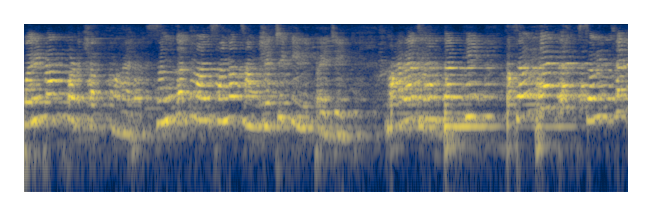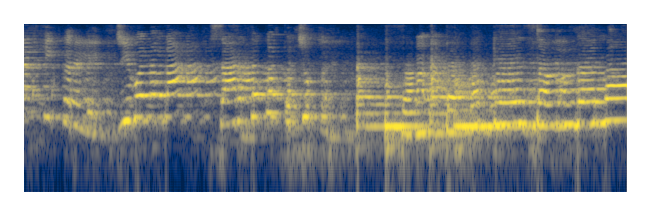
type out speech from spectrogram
परिणाम पडतात महाराज संगत माणसांना चांगल्याची केली पाहिजे. महाराज जीवन का? सार्थक कचू संगना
